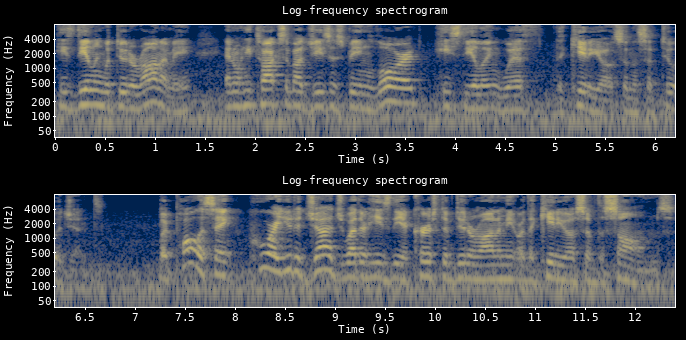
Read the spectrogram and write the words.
he's dealing with Deuteronomy. And when he talks about Jesus being Lord, he's dealing with the Kyrios in the Septuagint. But Paul is saying, Who are you to judge whether he's the accursed of Deuteronomy or the Kyrios of the Psalms?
